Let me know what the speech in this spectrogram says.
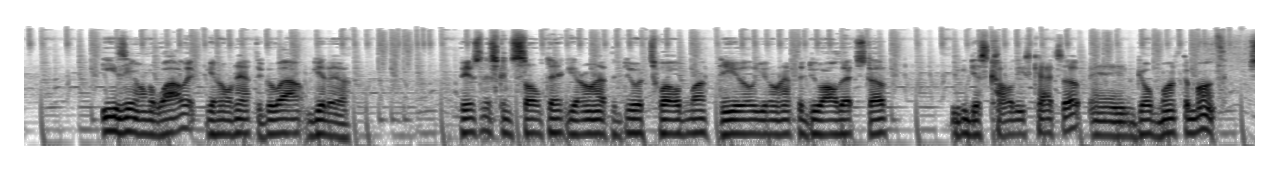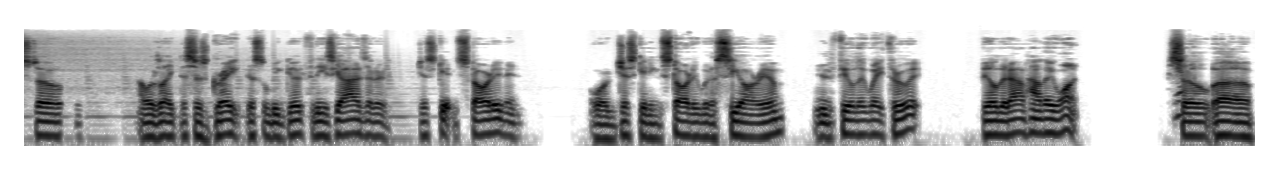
easy on the wallet. You don't have to go out and get a business consultant. You don't have to do a 12 month deal. You don't have to do all that stuff. You can just call these cats up and go month to month. So I was like, this is great. This will be good for these guys that are just getting started and or just getting started with a CRM and feel their way through it, build it out how they want. So, uh,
